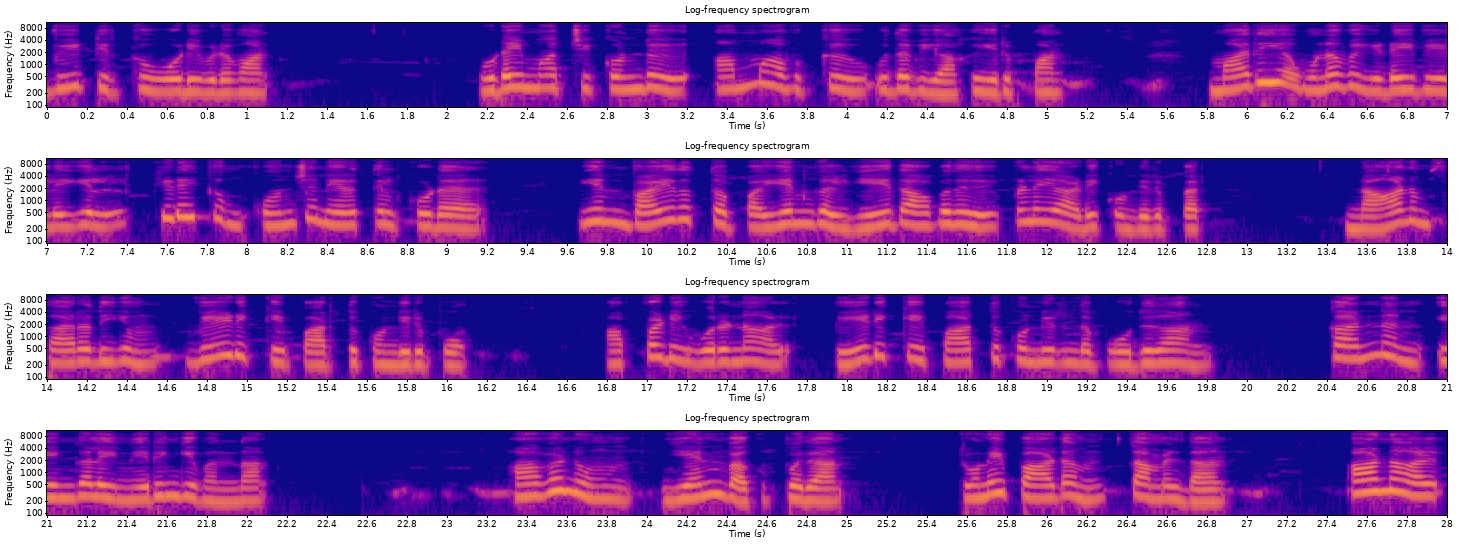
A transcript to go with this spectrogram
வீட்டிற்கு ஓடிவிடுவான். உடை மாற்றிக்கொண்டு அம்மாவுக்கு உதவியாக இருப்பான். மதிய உணவு இடைவேளையில் கிடைக்கும் கொஞ்ச நேரத்தில் கூட என் வயதொத்த பையன்கள் ஏதாவது விளையாடிக் கொண்டிருப்பர். நானும் சாரதியும் வேடிக்கை பார்த்து கொண்டிருப்போம். அப்படி ஒரு நாள் வேடிக்கை பார்த்து கொண்டிருந்த போதுதான் கண்ணன் எங்களை நெருங்கி வந்தான். அவனும் என் வகுப்புதான். பாடம் தமிழ்தான். ஆனால்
